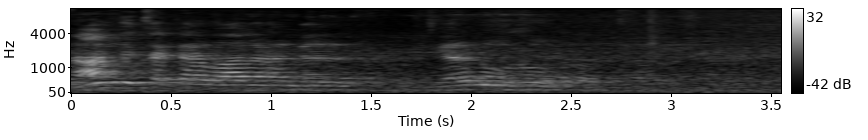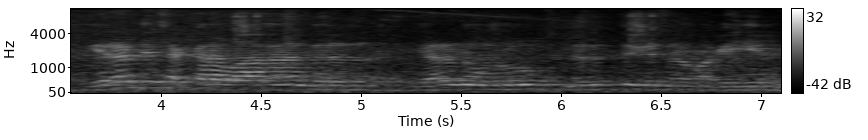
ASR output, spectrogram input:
நான்கு சக்கர வாகனங்கள் இருநூறும் இரண்டு சக்கர வாகனங்கள் இருநூறும் நிறுத்துகின்ற வகையில்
